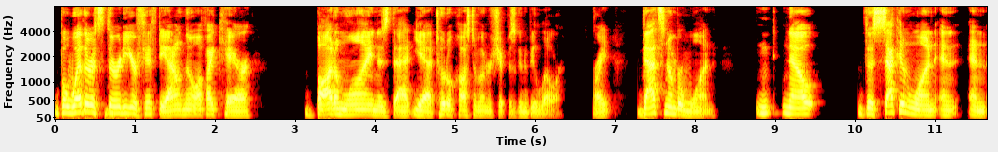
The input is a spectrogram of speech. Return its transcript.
but, whether it's 30 or 50 i don't know if i care. Bottom line is that yeah total cost of ownership is going to be lower right? That's number 1 now the second one and and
